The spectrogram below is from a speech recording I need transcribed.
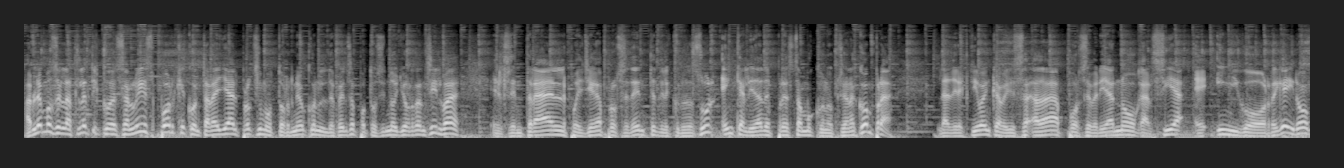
Hablemos del Atlético de San Luis porque contará ya el próximo torneo con el defensa potosino Jordan Silva. El central pues llega procedente del Cruz Azul en calidad de préstamo con opción a compra. La directiva encabezada por Severiano García e Íñigo Regueiro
